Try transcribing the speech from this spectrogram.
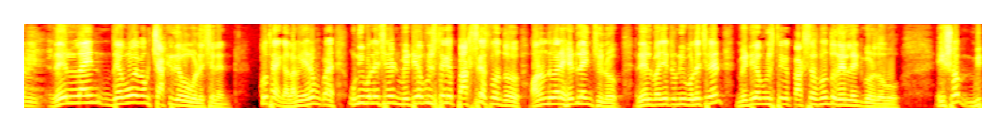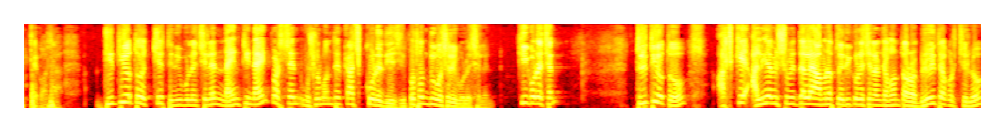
আমি রেল লাইন দেবো এবং চাকরি দেবো বলেছিলেন। কোথায় গেল? আমি এরকম উনি বলেছিলেন মিডিয়া ব্রুজ থেকে পাক্সকাস পর্যন্ত আনন্দবারে হেডলাইন ছিল। রেল বাজেট উনি বলেছিলেন মিডিয়া ব্রুজ থেকে পাক্সকাস পর্যন্ত রেল লাইন করে দেবো। এইসব মিথ্যে কথা। দ্বিতীয়ত হচ্ছে তিনি বলেছিলেন নাইনটি নাইন পার্সেন্ট মুসলমানদের কাজ করে দিয়েছি প্রথম দু বছরই বলেছিলেন। কি করেছেন? তৃতীয়ত আজকে আলিয়া বিশ্ববিদ্যালয় আমরা তৈরি করেছিলাম যখন তারা বিরোধিতা করছিল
